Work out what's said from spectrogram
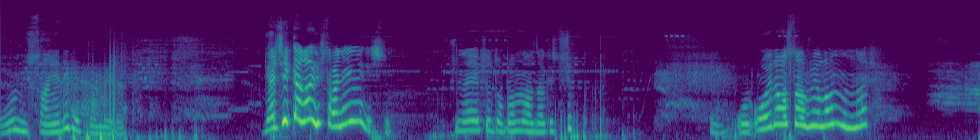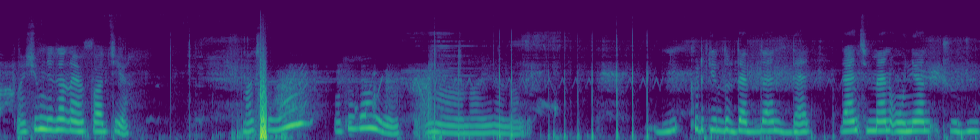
Oğlum 100 saniyede geçeceğim bir yere. Gerçekten lan 100 saniyede geçtim. Şunları hepsini toplamam lazım arkadaşlar. Oyda asla vuruyor lan bunlar. Ben şimdiden enfatiye. Maksimum 30 olmuyormuş. Ana daha öğrendim. 40 yıldır Devden Den Dentman oynayan çocuğu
